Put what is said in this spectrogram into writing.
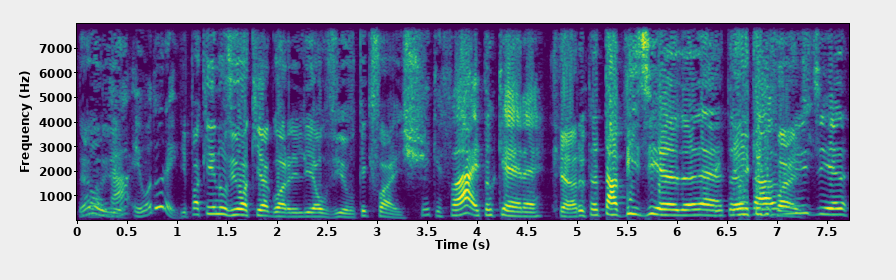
Né, Bom, tá? Eu adorei. E para quem não viu aqui agora, ele ao vivo, o que que O faz? que que faz? Tu quer, né? Quero. Tu tá pedindo, né? Tu Que- que tá que faz? pedindo.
